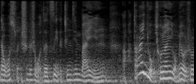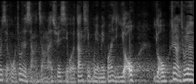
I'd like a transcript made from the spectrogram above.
那我损失的是我的自己的真金白银啊！当然有球员有没有说我就是想将来学习，我当替补也没关系，有有这样球员，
